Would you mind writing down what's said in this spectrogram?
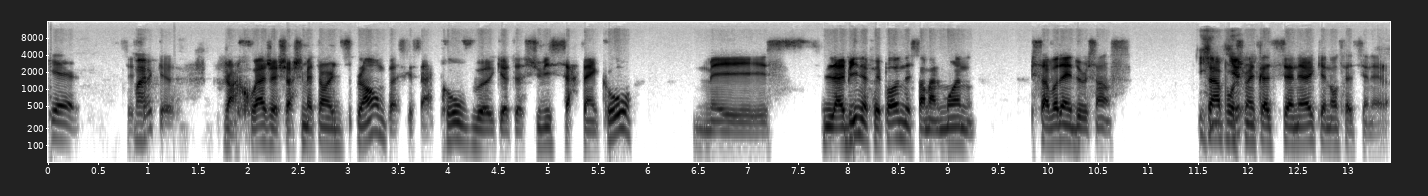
quel. C'est sûr que j'encourage à chercher, mettons, un diplôme parce que ça prouve que tu as suivi certains cours, mais l'habit ne fait pas nécessairement le moine. Puis ça va dans les deux sens. Tant pour le chemin traditionnel que non traditionnel.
